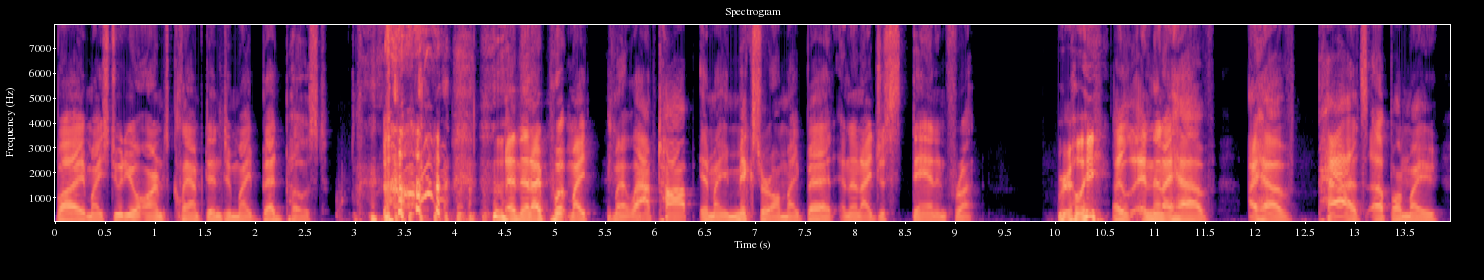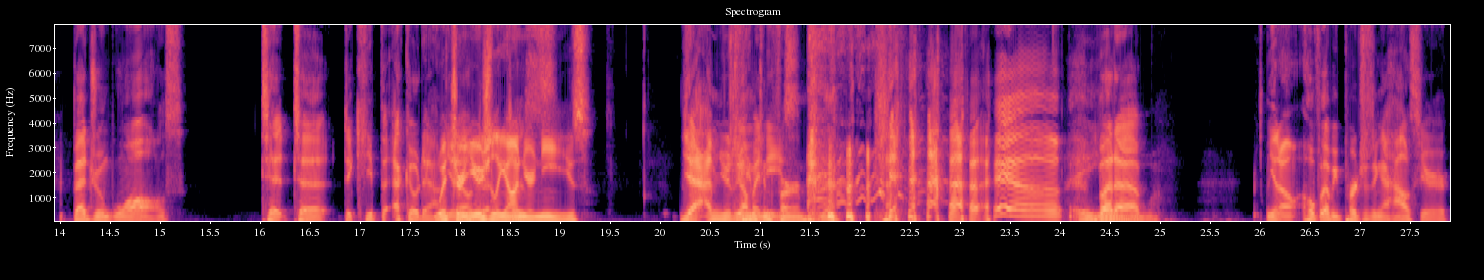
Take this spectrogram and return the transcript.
by my studio arms clamped into my bedpost, and then I put my my laptop and my mixer on my bed, and then I just stand in front. Really? I, and then I have I have pads up on my bedroom walls to to to keep the echo down. Which you are know, to- usually on to your s- knees. Yeah, I'm usually on my confirm. Yeah. knees. Hey-o. but uh, you know, hopefully I'll be purchasing a house here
